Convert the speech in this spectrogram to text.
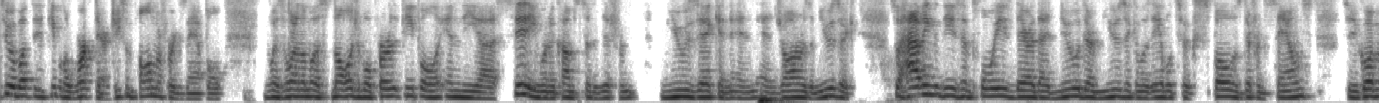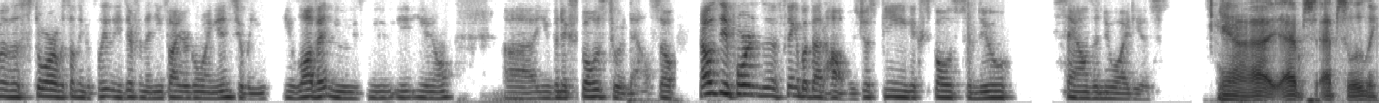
too about the people that work there. Jason Palmer, for example, was one of the most knowledgeable per- people in the uh, city when it comes to the different music and, and, and genres of music. So having these employees there that knew their music and was able to expose different sounds. So you go into the store with something completely different than you thought you were going into, but you, you love it and you, you, you know, uh, you've been exposed to it now. So that was the important thing about that hub is just being exposed to new sounds and new ideas. Yeah, uh, absolutely.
